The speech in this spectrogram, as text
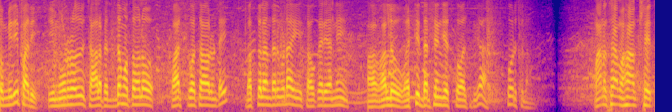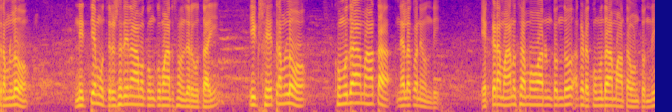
తొమ్మిది పది ఈ మూడు రోజులు చాలా పెద్ద మొత్తంలో వార్షికోత్సవాలు ఉంటాయి. భక్తులందరూ కూడా ఈ సౌకర్యాన్ని వాళ్ళు వచ్చి దర్శనం చేసుకోవాల్సిందిగా కోరుచున్నాం మానస మహాక్షేత్రంలో నిత్యము త్రిషదినామ కుంకుమార్చనలు జరుగుతాయి. ఈ క్షేత్రంలో కుముదామాత నెలకొని ఉంది. ఎక్కడ మానస అమ్మవారు ఉంటుందో అక్కడ కుముదామాత ఉంటుంది.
